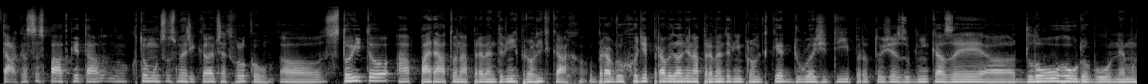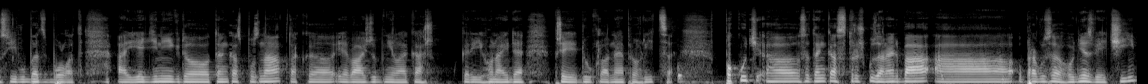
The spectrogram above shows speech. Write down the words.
Tak, zase zpátky ta, k tomu, co jsme říkali před chvilkou. Stojí to a padá to na preventivních prohlídkách. Opravdu chodit pravidelně na preventivní prohlídky je důležitý, protože zubní kazy dlouhou dobu nemusí vůbec bolet. A jediný, kdo ten kaz pozná, tak je váš zubní lékař který ho najde při důkladné prohlídce. Pokud eh, se ten kas trošku zanedbá a opravdu se hodně zvětší,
